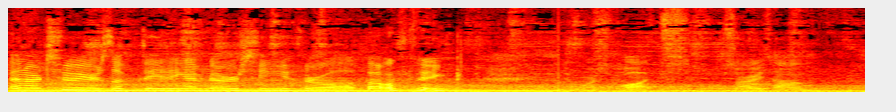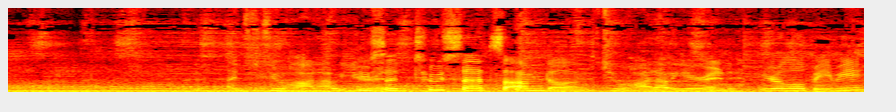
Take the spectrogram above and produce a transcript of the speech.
in our two years of dating, I've never seen you throw up, I don't think. No more squats. Sorry, Tom. It's too hot out here. You said two sets, I'm done. it's too hot out here, and You're a little baby,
